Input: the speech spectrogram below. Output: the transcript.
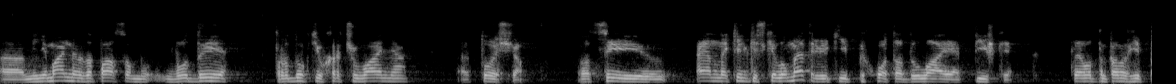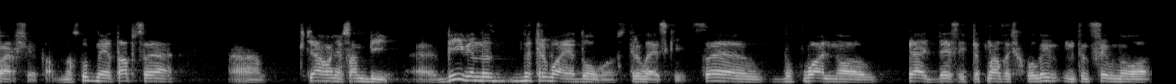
е, мінімальним запасом води, продуктів харчування е, тощо. Оці енна кількість кілометрів, які піхота долає пішки, це от, напевно, такий перший етап. Наступний етап це е, втягування в сам бій. Е, Бій він не, не триває довго, стрілецький. Це буквально 5, 10, 15 хвилин інтенсивного,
